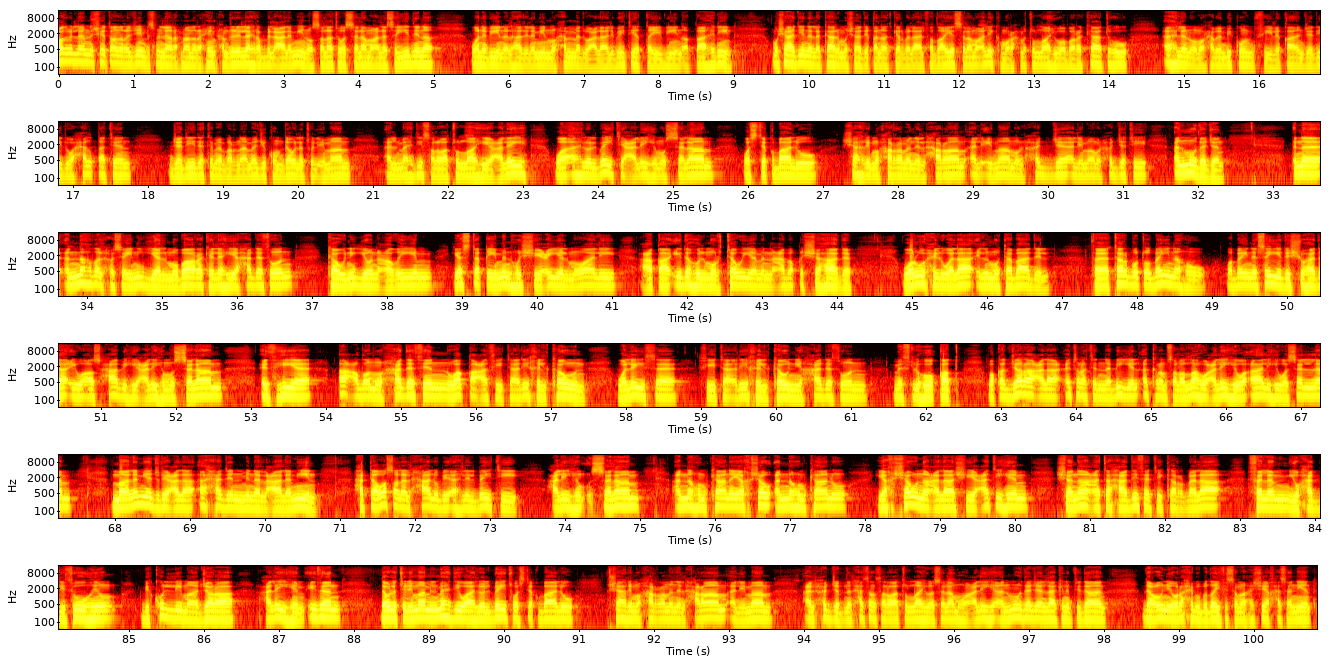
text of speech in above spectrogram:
أعوذ بالله من الشيطان الرجيم. بسم الله الرحمن الرحيم. الحمد لله رب العالمين والصلاة والسلام على سيدنا ونبينا الهادي الأمين محمد وعلى آل بيته الطيبين الطاهرين. مشاهدينا الأكارم مشاهدي قناة كربلاء الفضائية السلام عليكم ورحمة الله وبركاته. أهلا ومرحبا بكم في لقاء جديد وحلقة جديدة من برنامجكم دولة الإمام المهدي صلوات الله عليه وأهل البيت عليهم السلام واستقبال شهر محرم الحرام الإمام الحجة الإمام الحجة أنموذجا. إن النهضة الحسينية المباركة لهي حدث كوني عظيم يستقي منه الشيعي الموالي عقائده المرتوية من عبق الشهادة وروح الولاء المتبادل فتربط بينه وبين سيد الشهداء وأصحابه عليهم السلام إذ هي أعظم حدث وقع في تاريخ الكون وليس في تاريخ الكون حدث مثله قط. وقد جرى على عترة النبي الأكرم صلى الله عليه وآله وسلم ما لم يجري على أحد من العالمين. حتى وصل الحال بأهل البيت عليهم السلام أنهم كان يخشوا أنهم كانوا يخشون على شيعتهم شناعة حادثة كربلاء فلم يحدثوهم بكل ما جرى عليهم. اذا دولة الإمام المهدي وأهل البيت واستقبال شهر محرم الحرام الإمام الحجة بن الحسن صلوات الله وسلامه عليه انموذجا لكن ابتداء دعوني أرحب بضيف سماحه الشيخ حسنين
